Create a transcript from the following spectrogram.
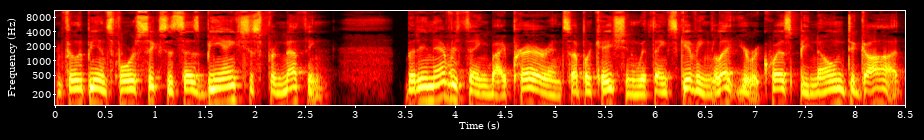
In Philippians 4 6, it says, Be anxious for nothing, but in everything by prayer and supplication with thanksgiving, let your requests be known to God.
